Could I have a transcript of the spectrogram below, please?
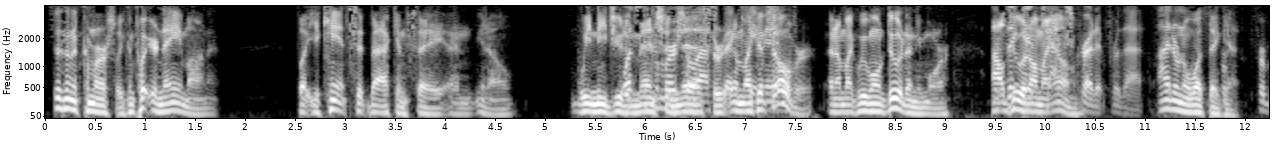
this isn't a commercial. You can put your name on it, but you can't sit back and say, and you know, we need you Once to mention this. Or, and I'm like, it's in- over, and I'm like, we won't do it anymore. I'll do it on my tax own. credit for that I don't know what they get. for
